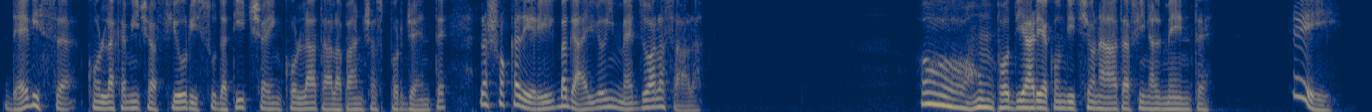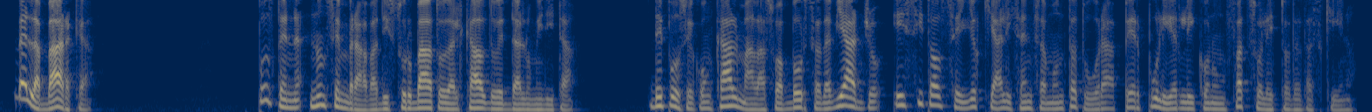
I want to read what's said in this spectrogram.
Davis, con la camicia a fiori sudaticcia incollata alla pancia sporgente, lasciò cadere il bagaglio in mezzo alla sala. Oh, un po' di aria condizionata finalmente. Ehi, bella barca. Polten non sembrava disturbato dal caldo e dall'umidità. Depose con calma la sua borsa da viaggio e si tolse gli occhiali senza montatura per pulirli con un fazzoletto da taschino.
